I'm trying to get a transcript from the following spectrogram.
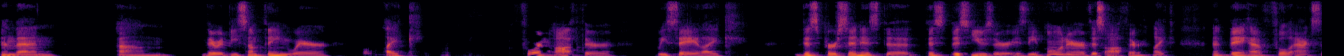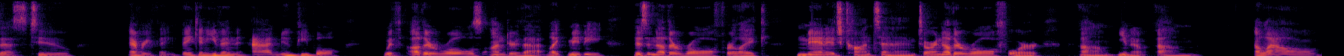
and then um, there would be something where, like, for an author, we say like this person is the this this user is the owner of this author. Like they have full access to everything. They can even add new people with other roles under that. Like maybe there's another role for like manage content or another role for um, you know um, allow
